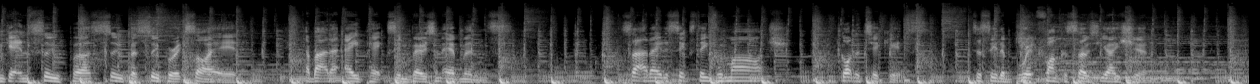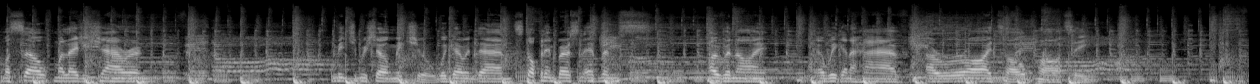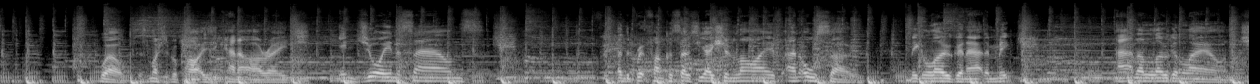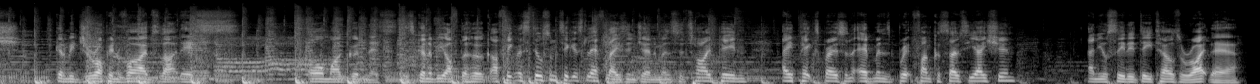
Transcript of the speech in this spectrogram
Getting super, super, super excited about the Apex in Bury St Edmunds. Saturday the 16th of March, got the tickets to see the Brit Funk Association. Myself, my lady Sharon, Mitchell Michelle Mitchell. We're going down, stopping in Bury St Edmunds overnight, and we're going to have a right old party. Well, as much of a party as you can at our age. Enjoying the sounds at the Brit Funk Association live, and also Mick Logan at the Mick at the Logan Lounge. Going to be dropping vibes like this. Oh my goodness, it's going to be off the hook. I think there's still some tickets left, ladies and gentlemen. So type in Apex Bury St Edmunds Brit Funk Association, and you'll see the details right there.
